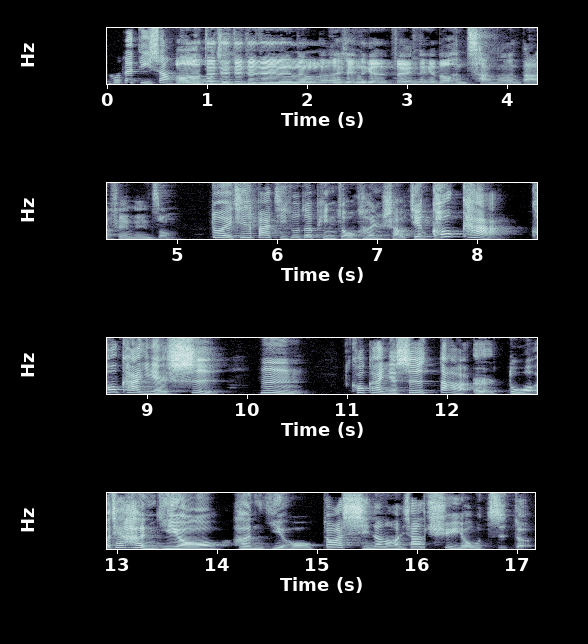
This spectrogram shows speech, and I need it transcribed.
拖在地上哦，对对对对对对，那而且那个对那个都很长很大片那种。对，其实巴吉杜这品种很少见，Coca Coca 也是，嗯，Coca 也是大耳朵，而且很油很油，都要洗那种很像去油脂的。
